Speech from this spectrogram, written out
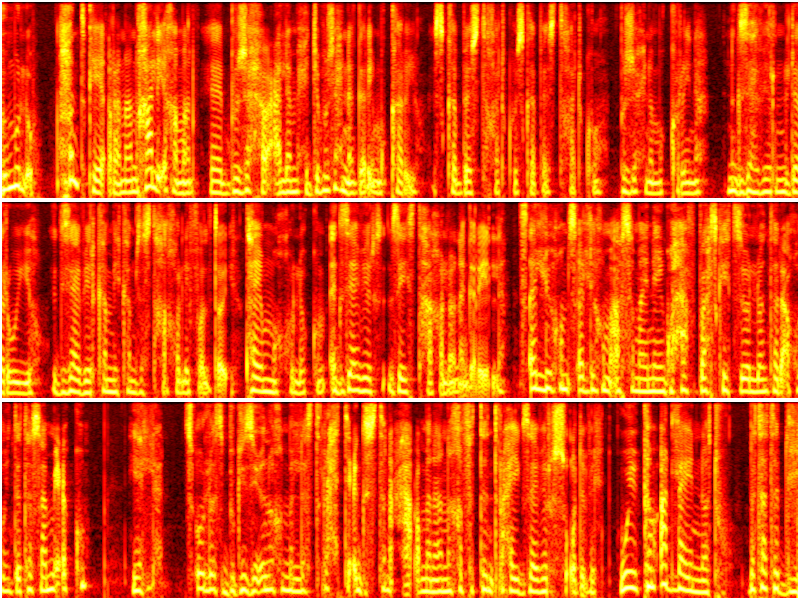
ብምሉእ ሓንቲ ከየቕረና ንኻሊእ ኸማን ብዙሕ ዓለም ሕጂ ብዙሕ ነገር ይሙከር እዩ እስከ በዝ ተኸድኩ እስከ በዝ ተኸድኩ ብዙሕ ንምኩር ኢና ንእግዚኣብሔር ንደርውዮ እግዚኣብሔር ከመይ ከም ዘስተኻኸሎ ይፈልጦ እዩ እንታይ እሞ ክብለኩም እግዚኣብሔር ዘይስተኻኸሎ ነገር የለን ጸሊኹም ጸሊኹም ኣብ ሰማይ ናይ ጉሓፍ ባስኬት ዘሎ እንተ ደኣ ኮይኑ ተተሰሚዐኩም የለን ጸሎት ብግዜኡ ንክምለስ ጥራሕ ትዕግስትን ዓቕምና ንክፍትን ጥራሕ እግዚኣብሔር ሱቕ ድብል ወይ ከም ኣድላይነቱ በታ ተድሊ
